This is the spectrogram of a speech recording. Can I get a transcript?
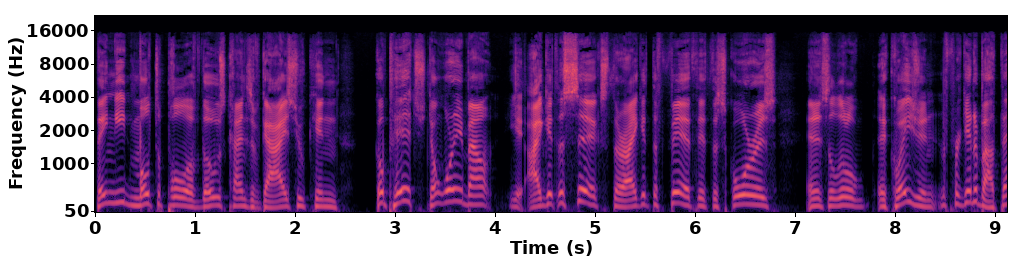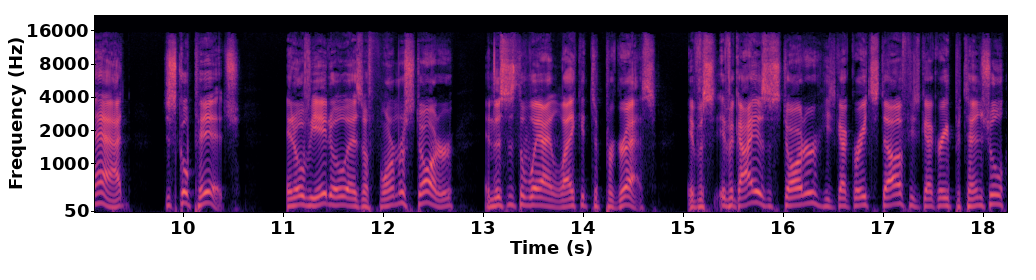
they need multiple of those kinds of guys who can go pitch. Don't worry about I get the sixth or I get the fifth if the score is and it's a little equation, forget about that. Just go pitch. And Oviedo, as a former starter, and this is the way I like it to progress. If a, if a guy is a starter, he's got great stuff, he's got great potential,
